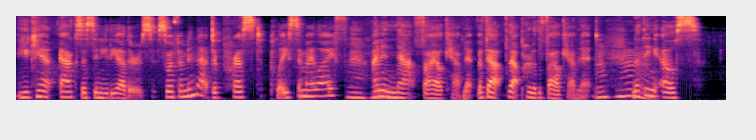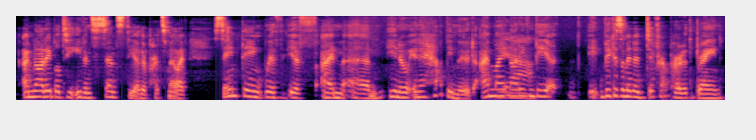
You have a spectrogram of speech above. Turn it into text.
you can't access any of the others. So if I'm in that depressed place in my life, I'm in that file cabinet, but that that part of the file cabinet. Mhm. Nothing else. I'm not able to even sense the other parts of my life. Same thing with if I'm, um, you know, in a happy mood. I might not even be because I'm in a different part of the brain.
